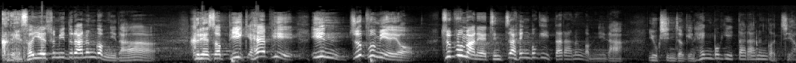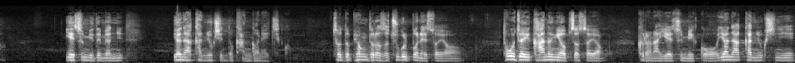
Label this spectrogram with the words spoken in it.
그래서 예수 믿으라는 겁니다. 그래서 빅 해피 인 주품이에요. 주품 안에 진짜 행복이 있다라는 겁니다. 육신적인 행복이 있다라는 거지요. 예수 믿으면 연약한 육신도 강건해지고 저도 병들어서 죽을 뻔했어요. 도저히 가능이 없었어요. 그러나 예수 믿고 연약한 육신이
